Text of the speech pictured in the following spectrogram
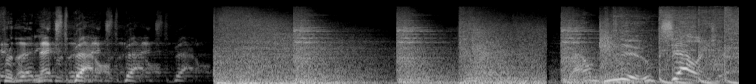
Get ready for the next battle. Round new challenger.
